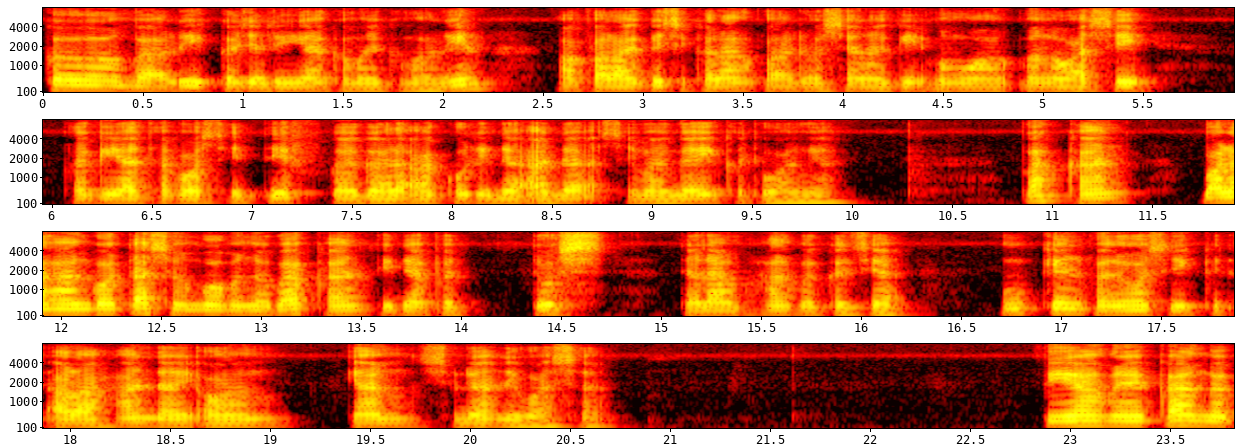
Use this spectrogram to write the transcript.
kembali kejadian kemarin-kemarin, apalagi sekarang para dosen lagi mengawasi kegiatan positif gara-gara aku tidak ada sebagai ketuanya. Bahkan, para anggota sungguh mengebakkan tidak betus dalam hal bekerja. Mungkin perlu sedikit arahan dari orang yang sudah dewasa. Biar mereka nggak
